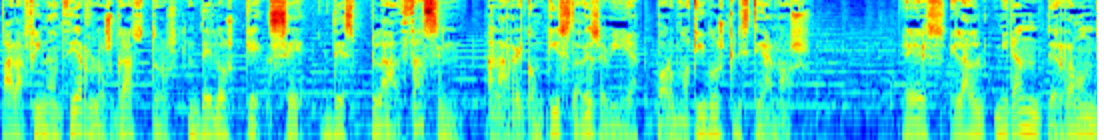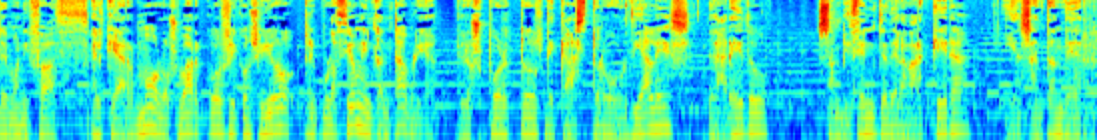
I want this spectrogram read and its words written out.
para financiar los gastos de los que se desplazasen a la reconquista de Sevilla por motivos cristianos. Es el almirante Ramón de Monifaz el que armó los barcos y consiguió tripulación en Cantabria, en los puertos de Castro Urdiales, Laredo, San Vicente de la Barquera y en Santander.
